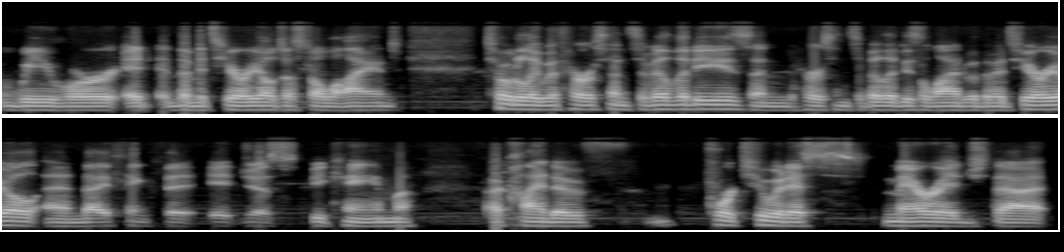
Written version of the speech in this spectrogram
we were it, the material just aligned totally with her sensibilities, and her sensibilities aligned with the material, and I think that it just became a kind of fortuitous marriage that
